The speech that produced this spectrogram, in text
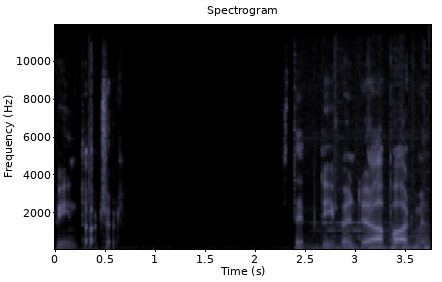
being tortured. Step deeper in the apartment.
